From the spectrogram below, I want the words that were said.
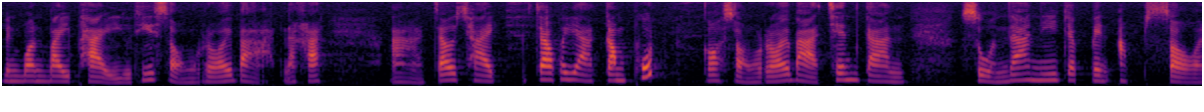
เป็นบอลใบไผ่อยู่ที่ 200 บาทนะคะอ่าเจ้าชายเจ้าพญากำพุทธก็ 200 บาทเช่นกัน ส่วนด้านนี้จะเป็นอับสร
